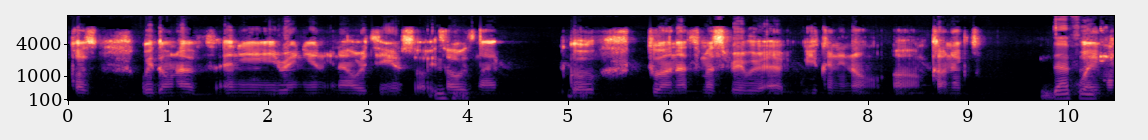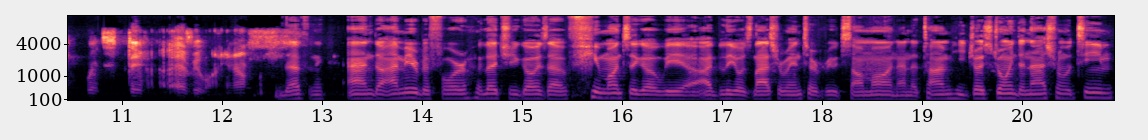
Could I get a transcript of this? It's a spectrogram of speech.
because we don't have any Iranian in our team, so it's mm-hmm. always nice to go to an atmosphere where you can, you know, um, connect Definitely. way more with everyone, you know. Definitely. And uh, Amir, before we let you go, is a few months ago, we uh, I believe it was last year we interviewed Saman, and at the time he just joined the national team,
